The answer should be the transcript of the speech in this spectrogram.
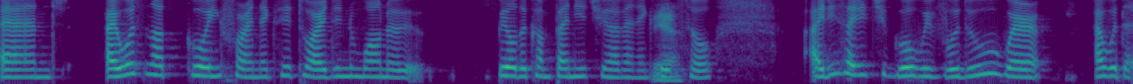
And I was not going for an exit, or I didn't want to build a company to have an exit. Yeah. So I decided to go with Voodoo, where I would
